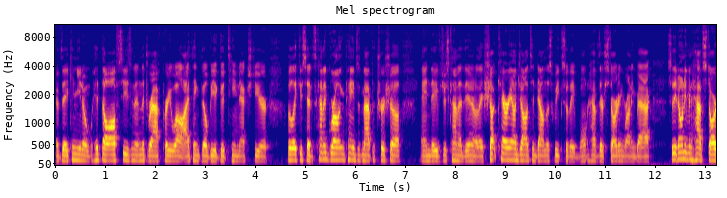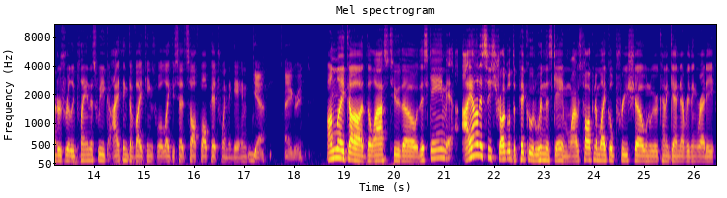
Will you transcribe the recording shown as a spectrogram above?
if they can, you know, hit the offseason and the draft pretty well. I think they'll be a good team next year. But like you said, it's kind of growing pains with Matt Patricia, and they've just kind of, you know, they shut Kerryon Johnson down this week, so they won't have their starting running back. So they don't even have starters really playing this week. I think the Vikings will, like you said, softball pitch win the game. yeah, I agree. Unlike uh, the last two, though, this game, I honestly struggled to pick who would win this game. I was talking to Michael pre show when we were kind of getting everything ready,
